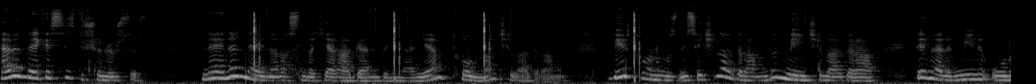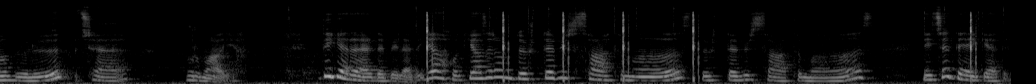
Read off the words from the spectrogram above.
Həmin dəqiqə siz düşünürsünüz. Nə ilə nəyin arasındakı əlaqəni bilməliyəm? Tonla kiloqramın. 1 tonumuz neçə kiloqramdır? 1000 kiloqram. Deməli, 1000-i 10-a bölüb 3-ə vurmalıyıq. Digərləri də belədir. Yaxud yazıram 4də 1 saatımız, 4də 1 saatımız neçə dəqiqədir?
